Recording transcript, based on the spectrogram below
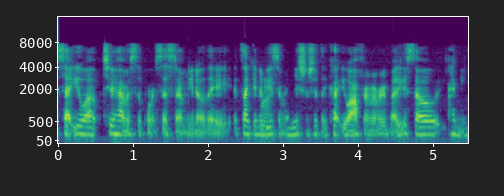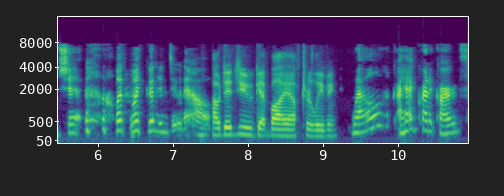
set you up to have a support system. You know, they it's like an right. abusive relationship. They cut you off from everybody. So, I mean, shit. what am I going to do now? How did you get by after leaving? Well, I had credit cards.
